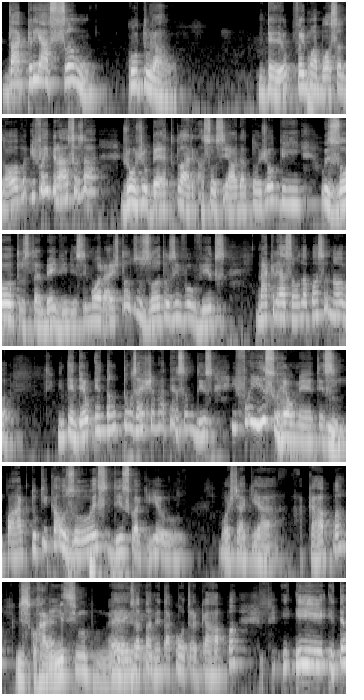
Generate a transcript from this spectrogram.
da criação cultural. Entendeu? Foi com a bossa nova e foi graças a João Gilberto, claro, associado a Tom Jobim, os outros também, Vinícius de Moraes, todos os outros envolvidos na criação da bossa nova. Entendeu? Então, Tom Zé chama a atenção disso. E foi isso realmente, esse hum. impacto que causou esse disco aqui. Eu vou mostrar aqui a, a capa. Disco né? raríssimo. Né? É, exatamente, a contracapa. E, e, e tem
